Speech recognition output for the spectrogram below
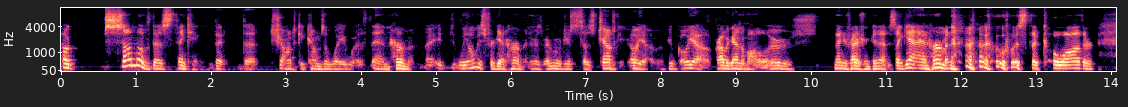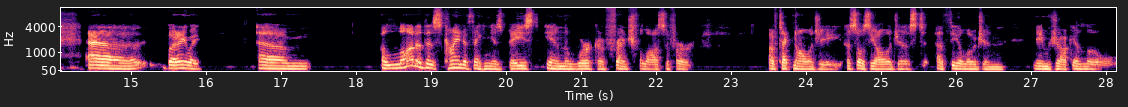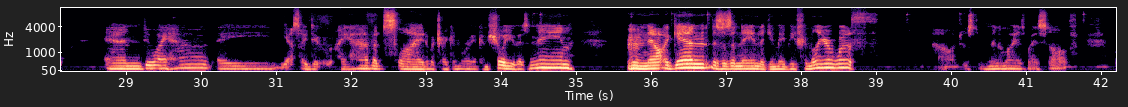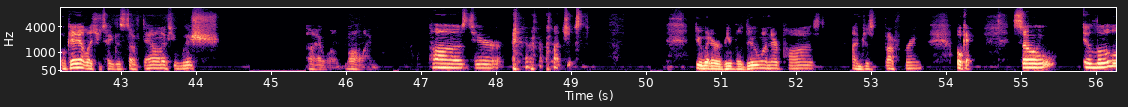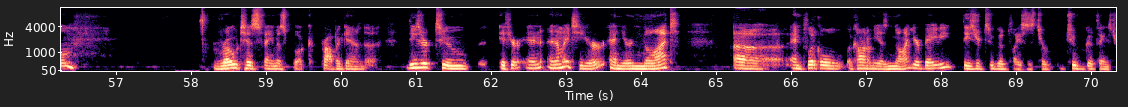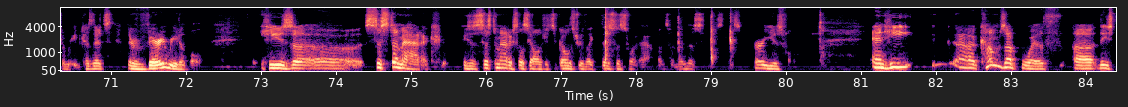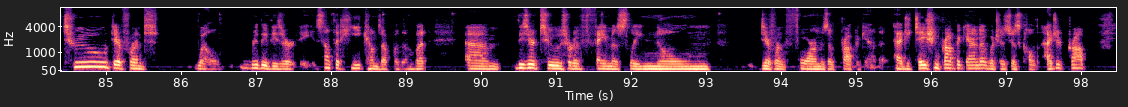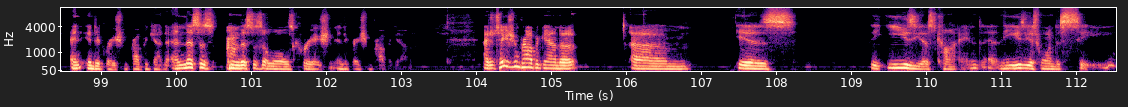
uh, some of this thinking that that Chomsky comes away with, and Herman, I, we always forget Herman. Everyone just says Chomsky. Oh yeah, people go, oh yeah, propaganda model. There's manufacturing consent. It's like yeah, and Herman, who was the co-author. Uh, but anyway, um, a lot of this kind of thinking is based in the work of French philosopher of technology, a sociologist, a theologian named Jacques Ellul. And do I have a, yes, I do. I have a slide which I can, where I can show you his name. now, again, this is a name that you may be familiar with. I'll just minimize myself. Okay, I'll let you take this stuff down if you wish. I will, while I'm paused here, I'll just do whatever people do when they're paused. I'm just buffering. Okay, so Ellul wrote his famous book, Propaganda. These are two, if you're an, an MITer and you're not, uh, and political economy is not your baby, these are two good places to, two good things to read because it's, they're very readable. He's uh, systematic. He's a systematic sociologist He goes through like, this is what happens, and then this, this, this. very useful. And he uh, comes up with uh, these two different, well, really these are it's not that he comes up with them but um, these are two sort of famously known different forms of propaganda. Agitation propaganda which is just called agitprop and integration propaganda. And this is this is Ellul's creation integration propaganda. Agitation propaganda um, is the easiest kind and the easiest one to see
